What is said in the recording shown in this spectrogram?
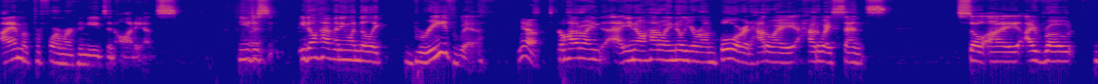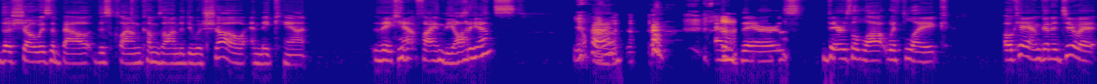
I am a performer who needs an audience. You Right. just you don't have anyone to like breathe with. Yeah. so how do i you know how do i know you're on board? How do i how do i sense? So i i wrote the show is about this clown comes on to do a show and they can't they can't find the audience. Okay. Uh, and there's there's a lot with like okay i'm gonna do it.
